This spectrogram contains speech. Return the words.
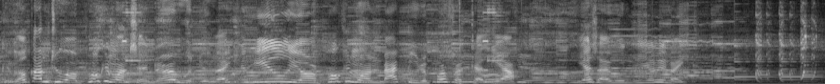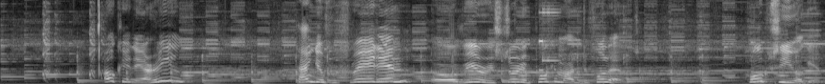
Okay, welcome to our Pokemon Center. Would you like to heal your Pokemon back to the perfect health? Yeah. Yes, I would really like. Okay, they are healed. Thank you for trading. Uh, we restore your Pokemon to full health. Hope see you again.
